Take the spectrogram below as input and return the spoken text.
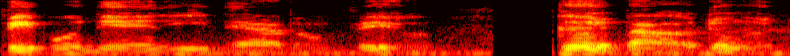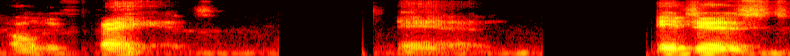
people, and then he now don't feel good about doing OnlyFans, and it just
